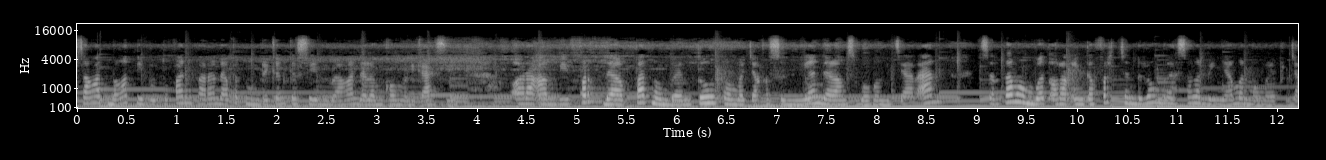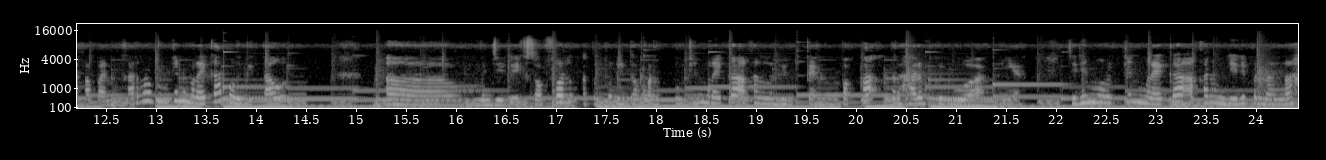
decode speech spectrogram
sangat banget dibutuhkan karena dapat memberikan keseimbangan dalam komunikasi. Orang ambivert dapat membantu membaca kesunyian dalam sebuah pembicaraan serta membuat orang introvert cenderung merasa lebih nyaman memulai percakapan karena mungkin mereka lebih tahu uh, menjadi extrovert ataupun introvert. Mungkin mereka akan lebih pe peka terhadap keduanya. Jadi mungkin mereka akan menjadi penengah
